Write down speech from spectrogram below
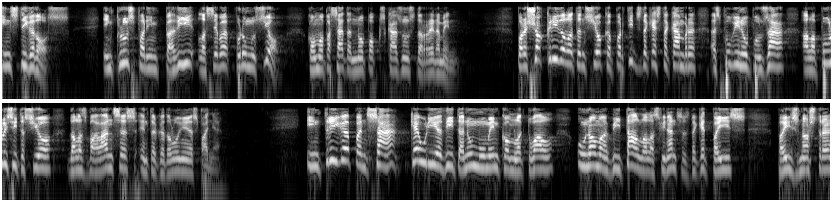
instigadors, inclús per impedir la seva promoció, com ha passat en no pocs casos darrerament. Per això crida l'atenció que partits d'aquesta cambra es puguin oposar a la publicitació de les balances entre Catalunya i Espanya. Intriga pensar què hauria dit en un moment com l'actual un home vital de les finances d'aquest país, país nostre,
